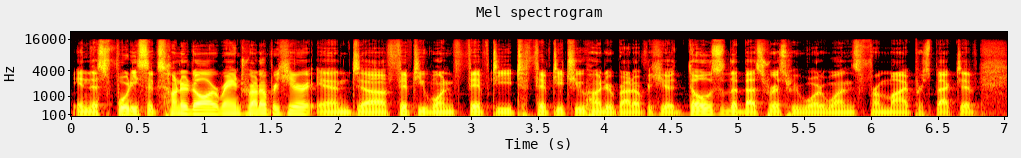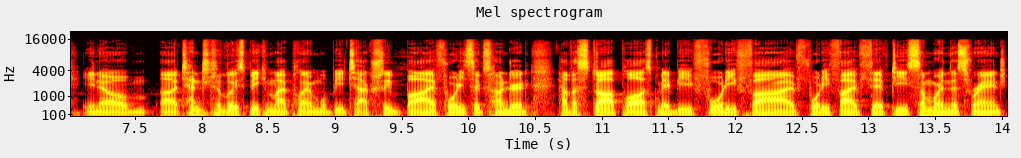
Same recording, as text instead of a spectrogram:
in this forty six hundred dollar range right over here and uh, fifty one fifty to fifty two hundred right over here. Those are the best risk reward ones from my perspective. You know, uh, tentatively speaking, my plan will be to actually buy 4,600, have a stop loss, maybe 45, 45.50, somewhere in this range,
